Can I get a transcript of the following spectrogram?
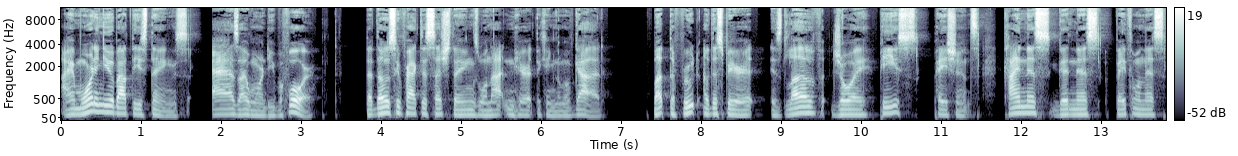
I am warning you about these things as I warned you before, that those who practice such things will not inherit the kingdom of God. But the fruit of the Spirit is love, joy, peace, patience, kindness, goodness, faithfulness,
